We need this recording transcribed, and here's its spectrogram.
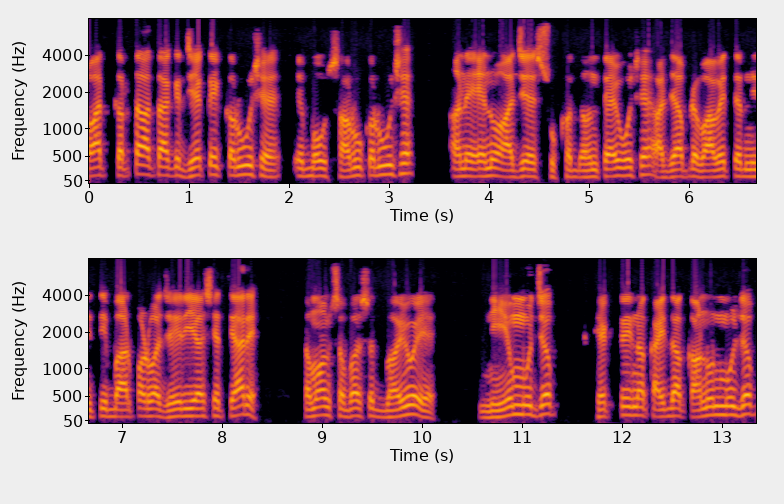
વાત કરતા હતા કે જે કંઈ કરવું છે એ બહુ સારું કરવું છે અને એનો આજે સુખદ અંત આવ્યો છે. આજે આપણે વાવેતર નીતિ બહાર પાડવા જઈ રહ્યા છે ત્યારે તમામ સભાસદ ભાઈઓએ નિયમ મુજબ ફેક્ટરીના કાયદા કાનૂન મુજબ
